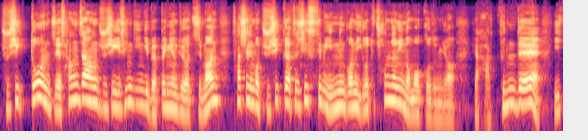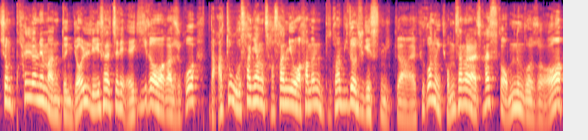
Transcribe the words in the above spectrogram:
주식도 이제 상장 주식이 생긴 게 몇백 년 되었지만, 사실 뭐 주식 같은 시스템이 있는 건 이것도 천 년이 넘었거든요. 야, 근데 2008년에 만든 14살짜리 애기가 와가지고, 나도 우상향 자산이요 하면 누가 믿어주겠 주겠습니까? 예, 그거는 겸상을 아직 할 수가 없는 거죠.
